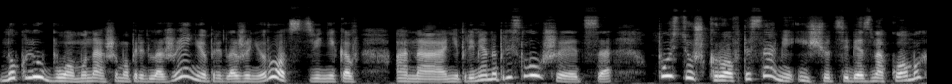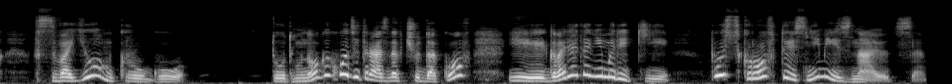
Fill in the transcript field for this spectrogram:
Но к любому нашему предложению, предложению родственников, она непременно прислушается. Пусть уж крофты сами ищут себе знакомых в своем кругу. Тут много ходит разных чудаков, и, говорят они, моряки. Пусть Крофты с ними и знаются».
